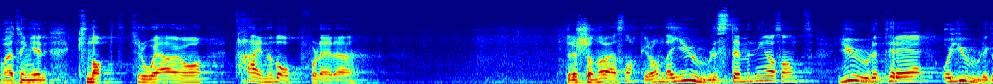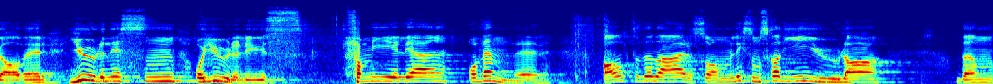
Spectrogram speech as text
Og jeg tenker knapt, tror jeg, å tegne det opp for dere. Dere skjønner hva jeg snakker om. Det er julestemninga. sant? Juletre og julegaver. Julenissen og julelys. Familie og venner. Alt det der som liksom skal gi jula den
